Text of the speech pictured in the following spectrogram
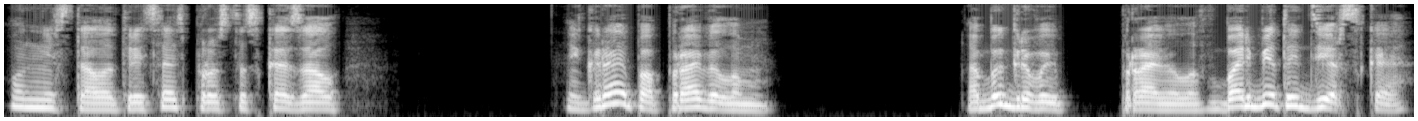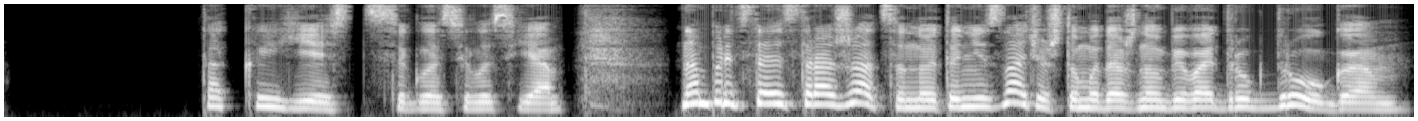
Он не стал отрицать, просто сказал, «Играй по правилам, обыгрывай правила, в борьбе ты дерзкая». «Так и есть», — согласилась я. «Нам предстоит сражаться, но это не значит, что мы должны убивать друг друга.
